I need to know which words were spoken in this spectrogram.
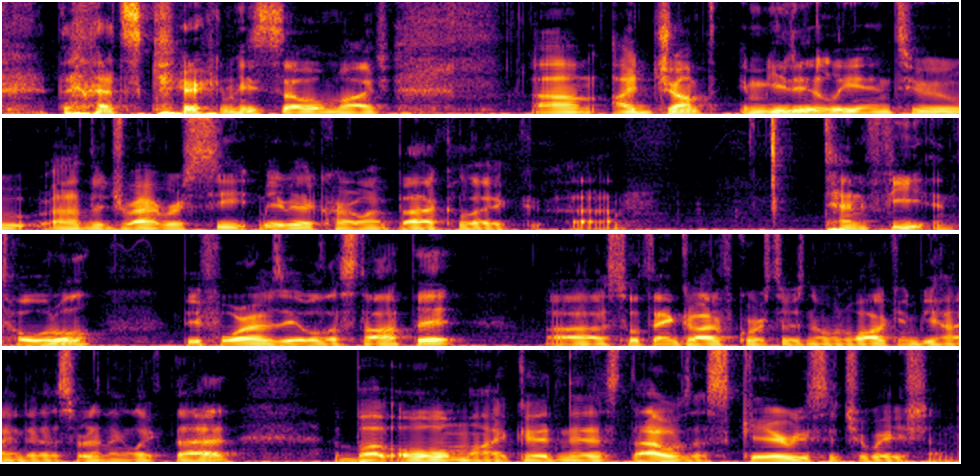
that scared me so much. Um, I jumped immediately into uh, the driver's seat. Maybe the car went back like uh, 10 feet in total before I was able to stop it. Uh, so thank God, of course, there's no one walking behind us or anything like that. But oh my goodness, that was a scary situation.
